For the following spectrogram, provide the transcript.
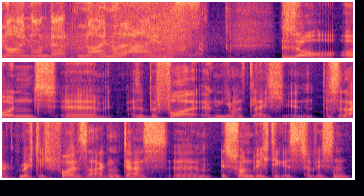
0890901. So, und äh, also bevor irgendjemand gleich äh, das sagt, möchte ich vorher sagen, dass äh, es schon wichtig ist zu wissen,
